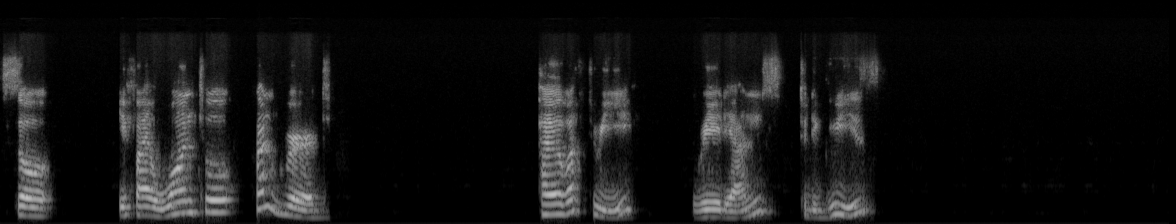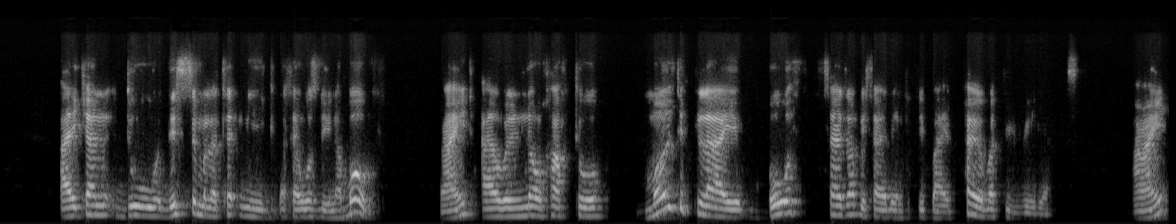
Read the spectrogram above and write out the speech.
so if I want to convert pi over 3 radians to degrees, I can do this similar technique that I was doing above, right? I will now have to multiply both sides of this identity by pi over 3 radians, all right?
